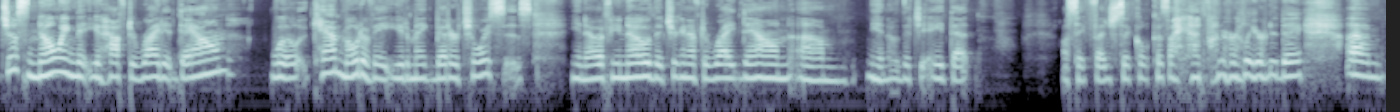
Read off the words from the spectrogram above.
just knowing that you have to write it down will can motivate you to make better choices. You know, if you know that you're going to have to write down, um, you know, that you ate that, I'll say Fudgsicle because I had one earlier today. Um,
